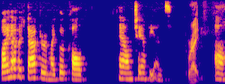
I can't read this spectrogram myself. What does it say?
Well, I have a chapter in my book called Town Champions. Right. Uh,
